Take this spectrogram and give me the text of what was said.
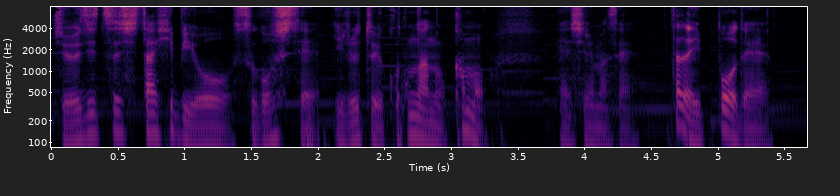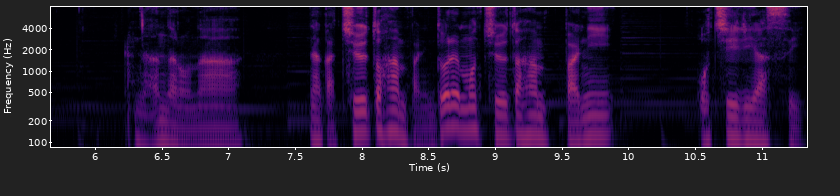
充実した日々を過ごしているということなのかもしれません。ただ一方でなんだろうな。なんか中途半端にどれも中途半端に陥りやすい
